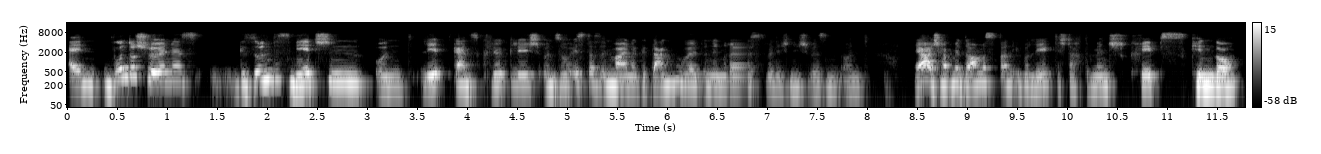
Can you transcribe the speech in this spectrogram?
ein wunderschönes, gesundes Mädchen und lebt ganz glücklich. Und so ist das in meiner Gedankenwelt und den Rest will ich nicht wissen. Und ja, ich habe mir damals dann überlegt, ich dachte, Mensch, Krebskinder,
